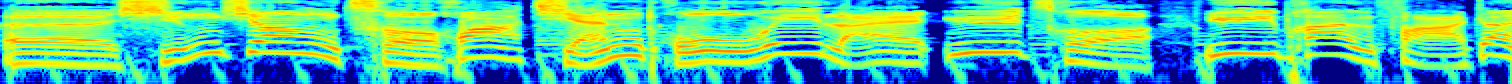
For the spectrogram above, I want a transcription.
呃形象策划、前途未来预测、预判发展、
